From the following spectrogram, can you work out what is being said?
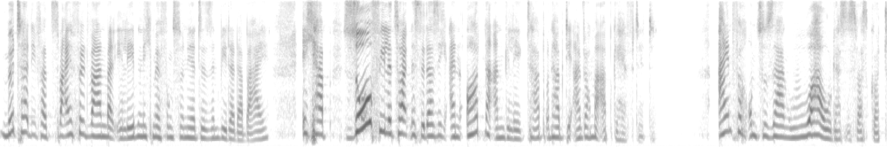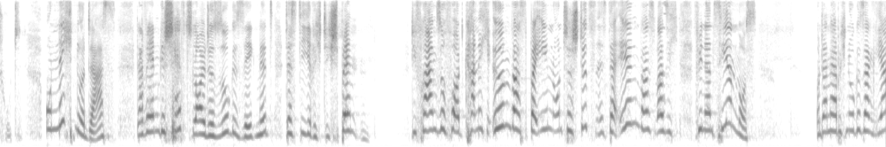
Mütter, die verzweifelt waren, weil ihr Leben nicht mehr funktionierte, sind wieder dabei. Ich habe so viele Zeugnisse, dass ich einen Ordner angelegt habe und habe die einfach mal abgeheftet. Einfach um zu sagen, wow, das ist, was Gott tut. Und nicht nur das, da werden Geschäftsleute so gesegnet, dass die richtig spenden. Die fragen sofort, kann ich irgendwas bei Ihnen unterstützen? Ist da irgendwas, was ich finanzieren muss? Und dann habe ich nur gesagt, ja,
